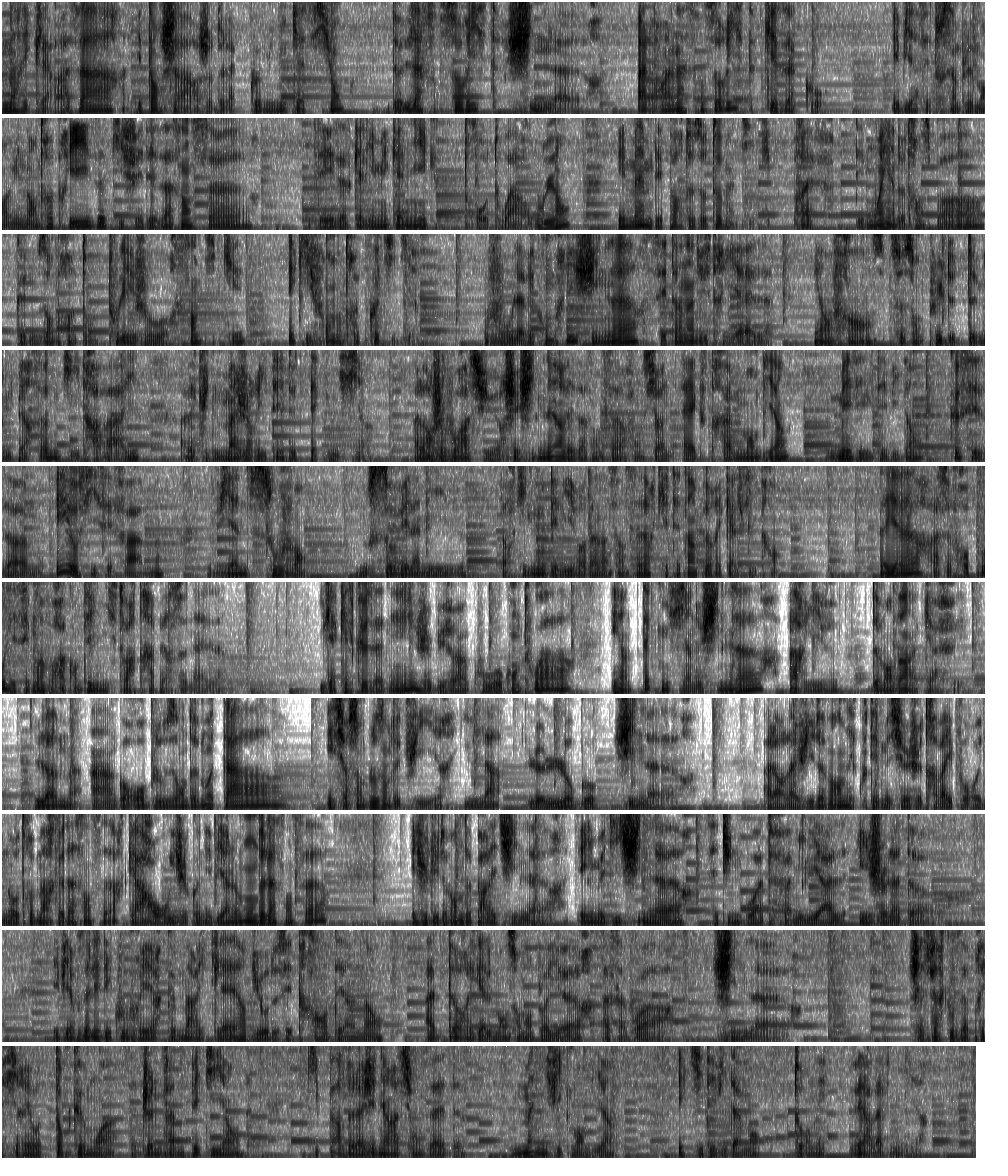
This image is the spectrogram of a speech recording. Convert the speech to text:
Marie-Claire Hazard est en charge de la communication de l'ascensoriste Schindler. Alors un ascensoriste, qu'est Eh bien c'est tout simplement une entreprise qui fait des ascenseurs, des escaliers mécaniques, trottoirs roulants et même des portes automatiques. Bref, des moyens de transport que nous empruntons tous les jours sans ticket et qui font notre quotidien. Vous l'avez compris, Schindler, c'est un industriel. Et en France, ce sont plus de 2000 personnes qui y travaillent, avec une majorité de techniciens. Alors je vous rassure, chez Schindler, les ascenseurs fonctionnent extrêmement bien, mais il est évident que ces hommes et aussi ces femmes viennent souvent nous sauver la mise lorsqu'ils nous délivrent d'un ascenseur qui était un peu récalcitrant. D'ailleurs, à ce propos, laissez-moi vous raconter une histoire très personnelle. Il y a quelques années, je buvais un coup au comptoir un technicien de Schindler arrive demandant un café. L'homme a un gros blouson de motard, et sur son blouson de cuir, il a le logo Schindler. Alors là, je lui demande, écoutez monsieur, je travaille pour une autre marque d'ascenseur, car oui, je connais bien le monde de l'ascenseur, et je lui demande de parler de Schindler. Et il me dit, Schindler, c'est une boîte familiale et je l'adore. Eh bien, vous allez découvrir que Marie-Claire, du haut de ses 31 ans, adore également son employeur, à savoir Schindler. J'espère que vous apprécierez autant que moi cette jeune femme pétillante qui parle de la génération Z magnifiquement bien et qui est évidemment tournée vers l'avenir.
